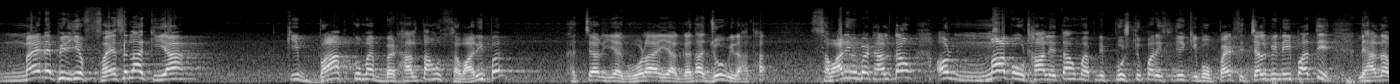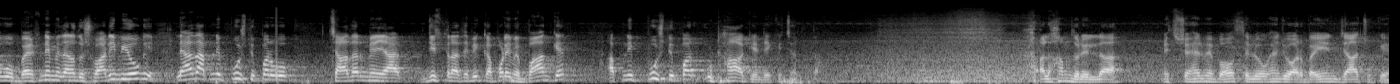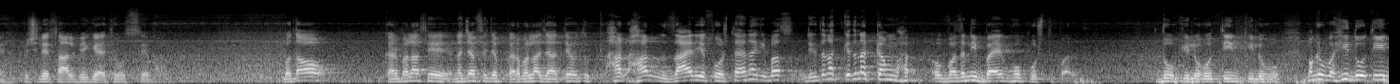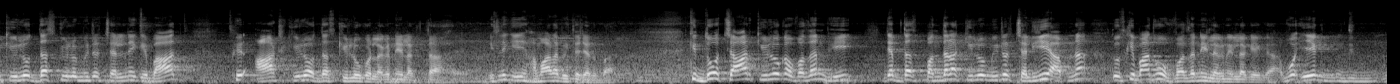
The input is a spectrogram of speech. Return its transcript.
मैंने फिर ये फैसला किया कि बाप को मैं बैठालता हूँ सवारी पर, खच्चर या घोड़ा या गधा, जो भी रहा था, सवारी में बैठालता हूँ और माँ को उठा लेता हूँ मैं अपनी पुश्त पर, इसलिए कि वो पैर से चल भी नहीं पाती, लिहाजा वो बैठने में ज़रा दुशारी भी होगी, लिहाजा अपने पुश्त पर वो चादर में या जिस तरह से भी कपड़े में बाँध कर अपनी पुश्त पर उठा के लेके चलता। हूँ अल्हम्दुलिल्लाह, इस शहर में बहुत से लोग हैं जो अरबईन जा चुके हैं। पिछले साल भी गए थे उससे बताओ, करबला से नजब से जब करबला जाते हो तो हर हर ज़ाहिर ये सोचता है ना कि बस जितना, कितना कम वज़नी बैग हो पुश्त पर। दो किलो हो, तीन किलो हो, मगर वही दो तीन किलो, दस किलोमीटर चलने के बाद फिर आठ किलो और दस किलो को लगने लगता है। इसलिए कि ये हमारा भी तजर्बा है कि दो चार किलो का वज़न भी जब दस पंद्रह किलोमीटर चलिए आप ना तो उसके बाद वो वज़न ही लगने लगेगा। वो एक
